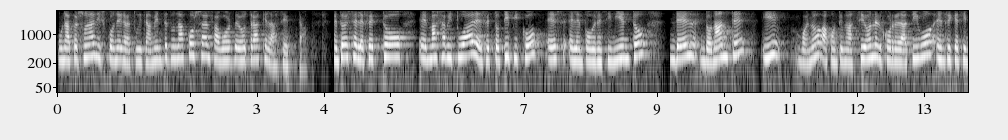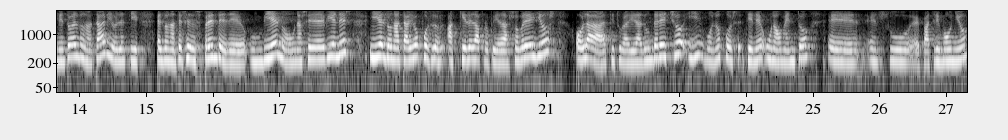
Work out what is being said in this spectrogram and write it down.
una persona dispone gratuitamente de una cosa en favor de otra que la acepta. Entonces, el efecto eh, más habitual, el efecto típico, es el empobrecimiento del donante y, bueno, a continuación el correlativo enriquecimiento del donatario, es decir, el donante se desprende de un bien o una serie de bienes y el donatario pues adquiere la propiedad sobre ellos o la titularidad de un derecho y, bueno, pues tiene un aumento eh, en su eh, patrimonio,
